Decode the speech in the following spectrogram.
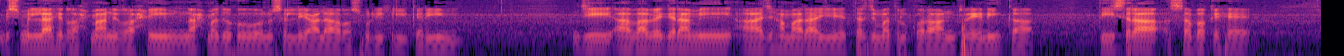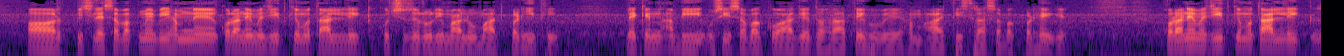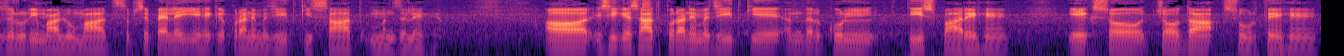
بسم اللہ الرحمن الرحیم نحمد نصلی علی رسول الکریم۔ جی احباب گرامی، آج ہمارا یہ ترجمت القرآن ٹریننگ کا تیسرا سبق ہے۔ اور پچھلے سبق میں بھی ہم نے قرآن مجید کے متعلق کچھ ضروری معلومات پڑھی تھیں لیکن ابھی اسی سبق کو آگے دہراتے ہوئے ہم آج تیسرا سبق پڑھیں گے۔ قرآن مجید کے متعلق ضروری معلومات سب سے پہلے یہ ہے کہ قرآن مجید کی سات منزلیں ہیں۔ اور اسی کے ساتھ قرآن مجید کے اندر کل تیس پارے ہیں، ایک سو چودہ صورتیں ہیں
